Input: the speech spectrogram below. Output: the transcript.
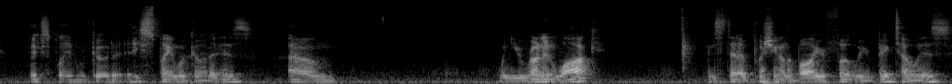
Explain what GOATA is. explain what GOATA is. Um, when you run and walk, instead of pushing on the ball of your foot where your big toe is,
